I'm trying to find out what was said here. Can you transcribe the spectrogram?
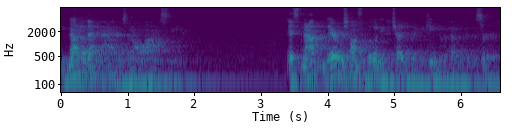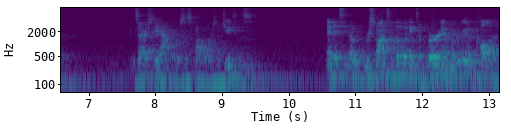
none of that matters in all honesty. It's not their responsibility to try to bring the kingdom of heaven to this earth. It's actually ours as followers of Jesus. And it's a responsibility, it's a burden, whatever we're going to call it,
